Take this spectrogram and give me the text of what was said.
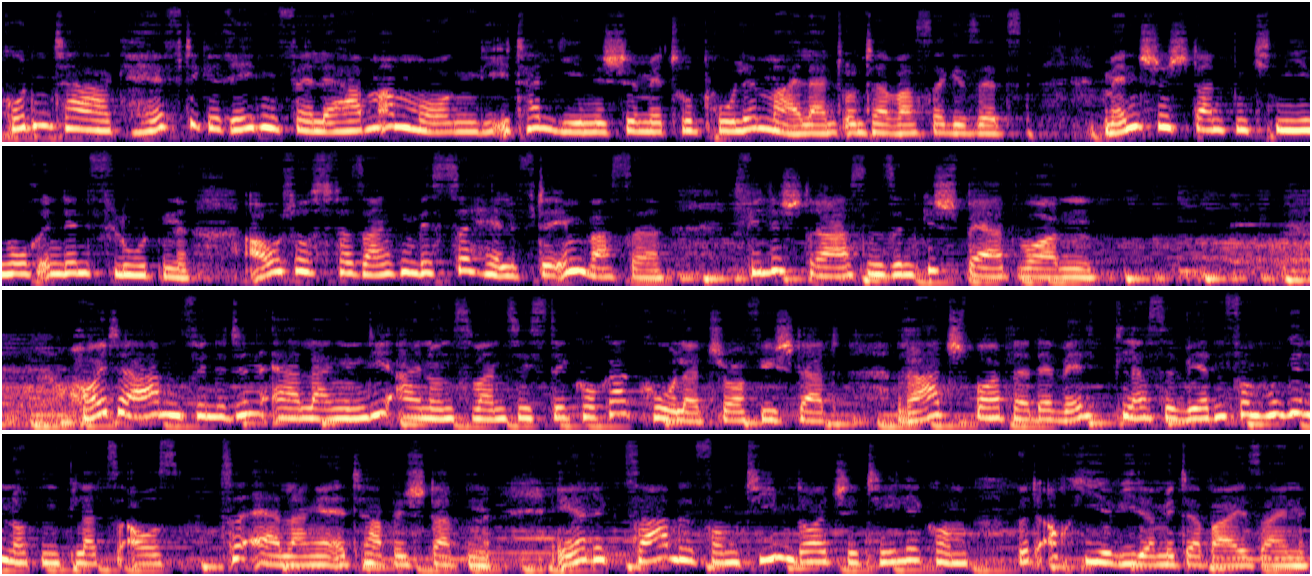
Guten Tag. Heftige Regenfälle haben am Morgen die italienische Metropole Mailand unter Wasser gesetzt. Menschen standen kniehoch in den Fluten. Autos versanken bis zur Hälfte im Wasser. Viele Straßen sind gesperrt worden. Heute Abend findet in Erlangen die 21. Coca-Cola Trophy statt. Radsportler der Weltklasse werden vom Hugenottenplatz aus zur Erlanger Etappe statten. Erik Zabel vom Team Deutsche Telekom wird auch hier wieder mit dabei sein.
